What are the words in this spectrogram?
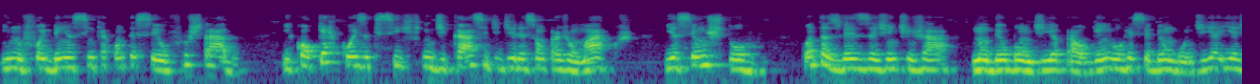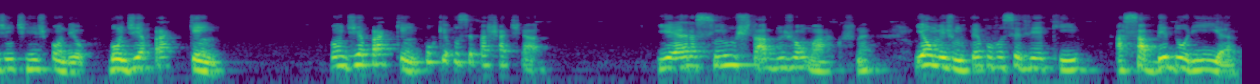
e não foi bem assim que aconteceu, frustrado. E qualquer coisa que se indicasse de direção para João Marcos ia ser um estorvo. Quantas vezes a gente já não deu bom dia para alguém ou recebeu um bom dia e a gente respondeu: bom dia para quem? Bom dia para quem? Por que você está chateado? E era assim o estado do João Marcos, né? E ao mesmo tempo você vê aqui a sabedoria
